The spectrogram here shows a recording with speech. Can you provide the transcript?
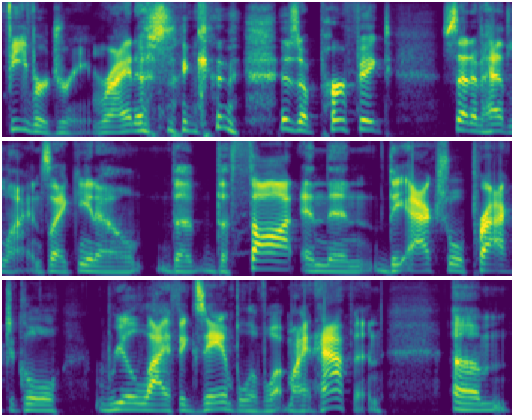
fever dream, right? It was like it was a perfect set of headlines, like you know the the thought and then the actual practical real life example of what might happen. Um,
